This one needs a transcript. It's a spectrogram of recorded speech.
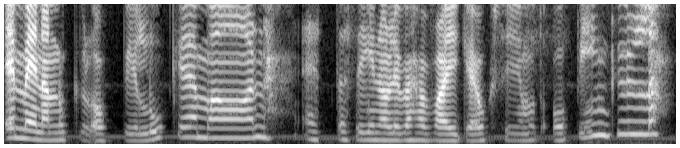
En meinannut kyllä oppia lukemaan, että siinä oli vähän vaikeuksia, mutta opin kyllä –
